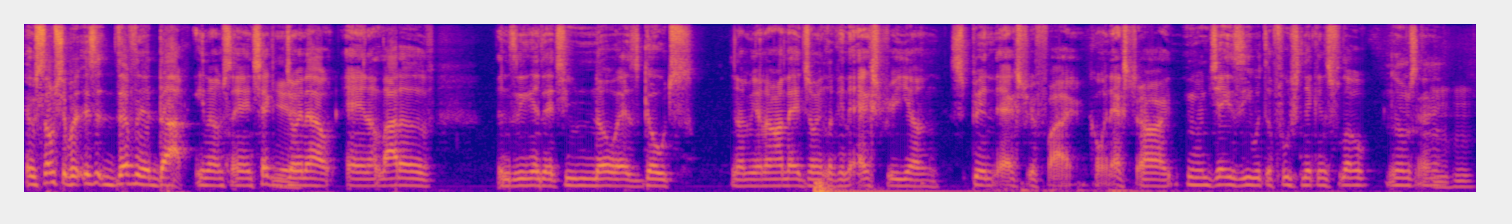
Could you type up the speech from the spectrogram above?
it was some shit, but it's definitely a doc. You know what I'm saying? Check the Yeah. joint out, and a lot of the niggas that you know as goats. You know what I mean? Are on that joint looking extra young, spitting extra fire, going extra hard. You know, Jay Z with the Fu-Schnickens flow. You know what I'm saying?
